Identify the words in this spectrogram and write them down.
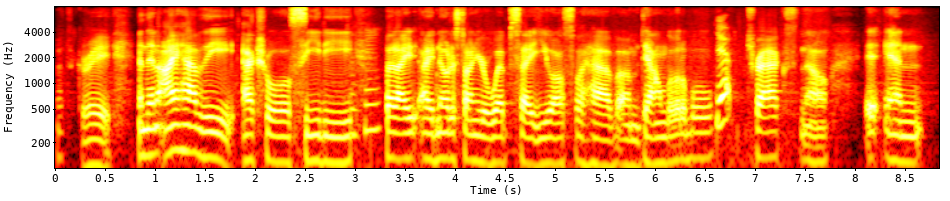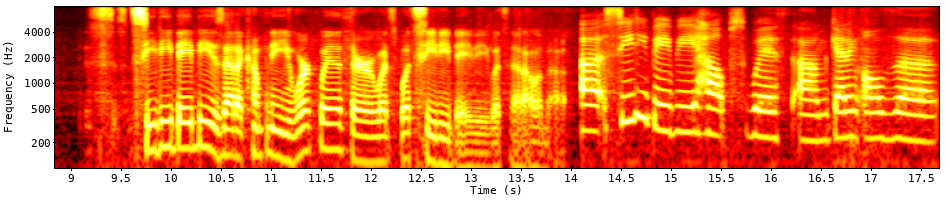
That's great. And then I have the actual CD, mm -hmm. but I, I, noticed on your website you also have um, downloadable yep. tracks. Now, and CD Baby, is that a company you work with, or what's what's CD Baby? What's that all about? Uh, CD Baby helps with um, getting all the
